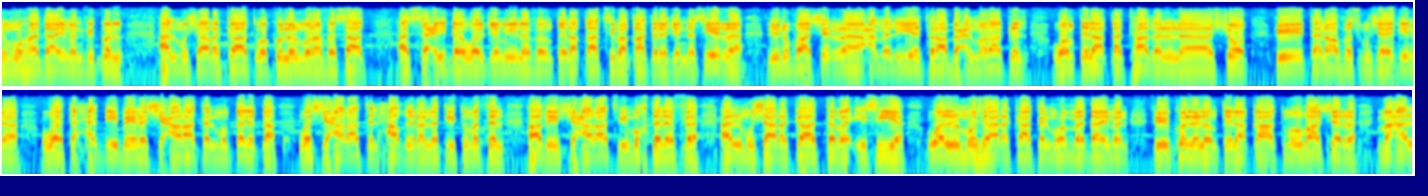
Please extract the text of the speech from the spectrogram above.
شاهدتموها دائما في كل المشاركات وكل المنافسات السعيدة والجميلة في انطلاقات سباقات الهجن نسير لنباشر عملية رابع المراكز وانطلاقة هذا الشوط في تنافس مشاهدينا وتحدي بين الشعارات المنطلقة والشعارات الحاضرة التي تمثل هذه الشعارات في مختلف المشاركات الرئيسية والمشاركات المهمة دائما في كل الانطلاقات. مباشر مع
